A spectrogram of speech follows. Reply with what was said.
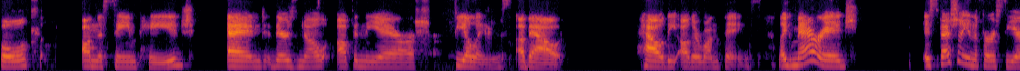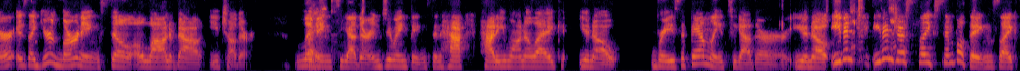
both on the same page. And there's no up in the air feelings about how the other one thinks. Like marriage especially in the first year is like you're learning still a lot about each other living right. together and doing things and how how do you want to like you know raise a family together you know even even just like simple things like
